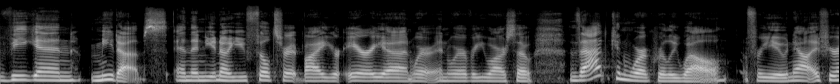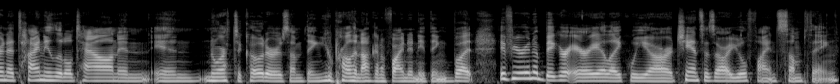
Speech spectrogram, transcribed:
vegan meetups and then you know you filter it by your area and where and wherever you are so that can work really well for you now if you're in a tiny little town in in north dakota or something you're probably not going to find anything but if you're in a bigger area like we are chances are you'll find something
